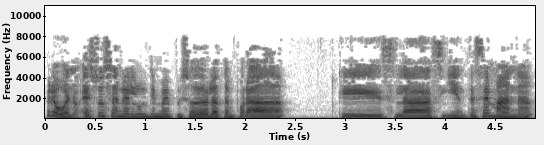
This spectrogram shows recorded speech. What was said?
Pero bueno, eso es en el último episodio de la temporada, que es la siguiente semana.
